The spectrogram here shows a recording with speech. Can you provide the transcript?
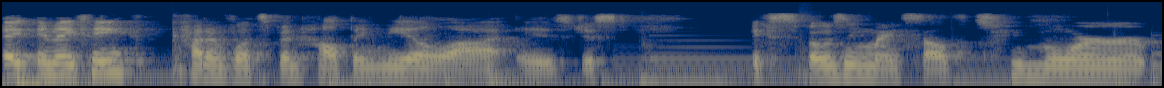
and I think kind of what's been helping me a lot is just exposing myself to more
